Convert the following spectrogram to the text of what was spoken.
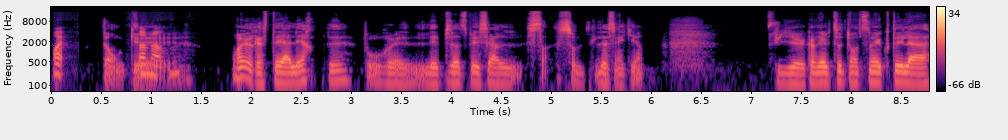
Ouais. Donc, euh, ouais, restez alerte pour euh, l'épisode spécial sur le cinquième. Puis, comme d'habitude, continuez à écouter la,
